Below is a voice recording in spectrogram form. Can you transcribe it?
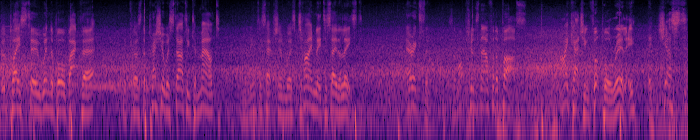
Good place to win the ball back there because the pressure was starting to mount and the interception was timely to say the least. Eriksen, some options now for the pass. Eye-catching football, really. It just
